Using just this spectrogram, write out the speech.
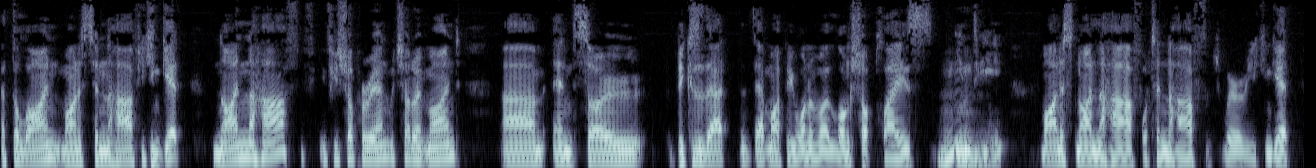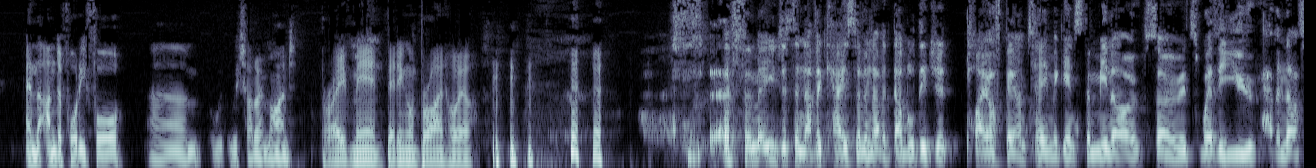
at the line, minus 10 and a half. You can get nine and a half if, if you shop around, which I don't mind. Um, and so because of that, that might be one of my long shot plays, Mm. Indy minus nine and a half or ten and a half, wherever you can get, and the under 44, um, which I don't mind. Brave man betting on Brian Hoyer. For me, just another case of another double digit playoff bound team against the minnow. So it's whether you have enough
